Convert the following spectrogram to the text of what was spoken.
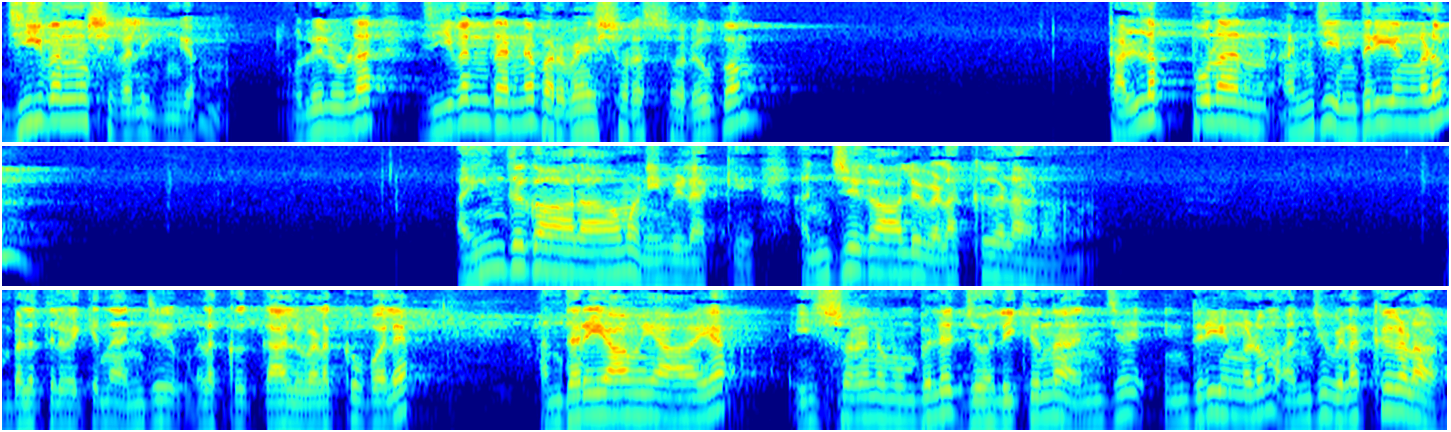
ജീവൻ ശിവലിംഗം. ഉള്ളിലുള്ള ജീവൻ തന്നെ പരമേശ്വര സ്വരൂപം. കള്ളപ്പുലൻ അഞ്ച് ഇന്ദ്രിയങ്ങളും. ഐന്തുകാലാമണി വിളക്ക് അഞ്ചുകാൽ വിളക്കുകളാണ്. അമ്പലത്തിൽ വെക്കുന്ന അഞ്ച് വിളക്ക് കാൽ വിളക്ക് പോലെ അന്തര്യാമിയായ ഈശ്വരന് മുമ്പിൽ ജ്വലിക്കുന്ന അഞ്ച് ഇന്ദ്രിയങ്ങളും അഞ്ച് വിളക്കുകളാണ്.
